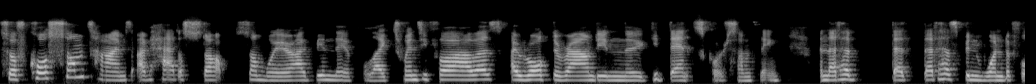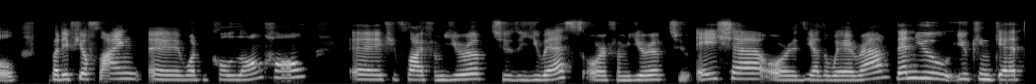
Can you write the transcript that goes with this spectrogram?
So of course, sometimes I've had a stop somewhere. I've been there for like 24 hours. I walked around in uh, Gdansk or something, and that had that that has been wonderful. But if you're flying uh, what we call long haul, uh, if you fly from Europe to the US or from Europe to Asia or the other way around, then you you can get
